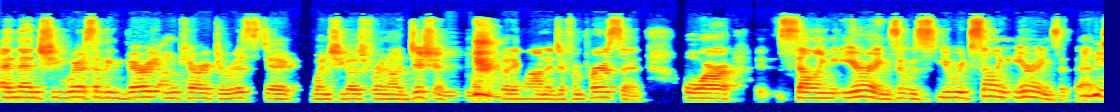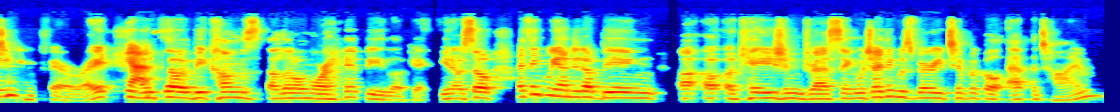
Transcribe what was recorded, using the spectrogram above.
and then she wears something very uncharacteristic when she goes for an audition, like putting on a different person or selling earrings. It was, you were selling earrings at that mm-hmm. fair, right? Yeah. And so it becomes a little more hippie looking, you know? So I think we ended up being uh, occasion dressing, which I think was very typical at the time.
